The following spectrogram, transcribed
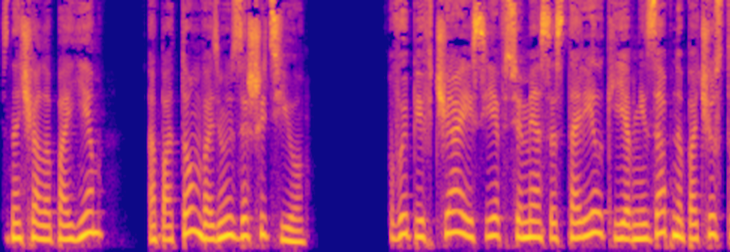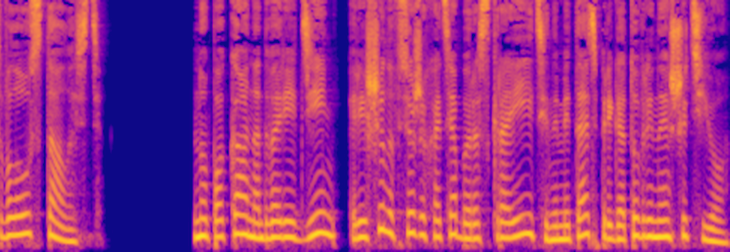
Сначала поем, а потом возьмусь за шитье. Выпив чай и съев все мясо с тарелки, я внезапно почувствовала усталость. Но пока на дворе день, решила все же хотя бы раскроить и наметать приготовленное шитье.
